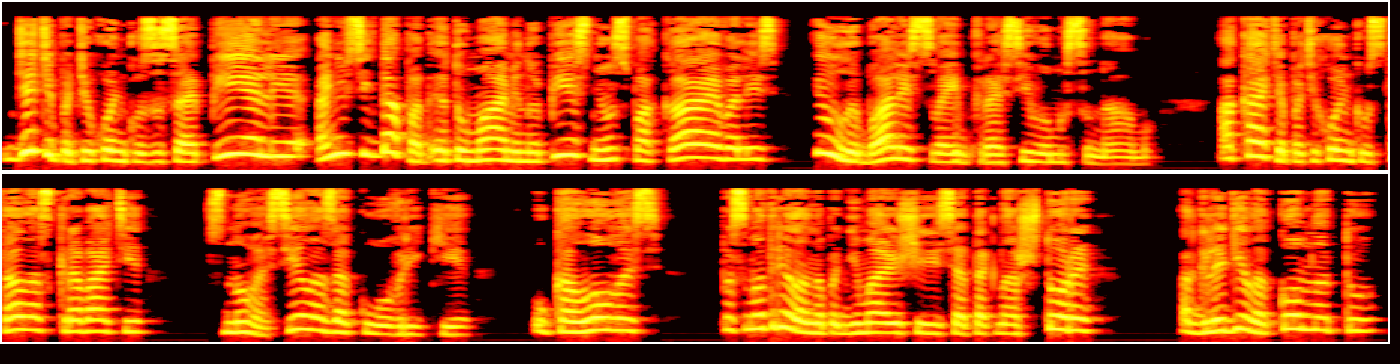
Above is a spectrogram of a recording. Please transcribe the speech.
Дети потихоньку засопели, они всегда под эту мамину песню успокаивались и улыбались своим красивым снам. А Катя потихоньку встала с кровати, снова села за коврики, укололась, посмотрела на поднимающиеся от окна шторы, оглядела комнату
